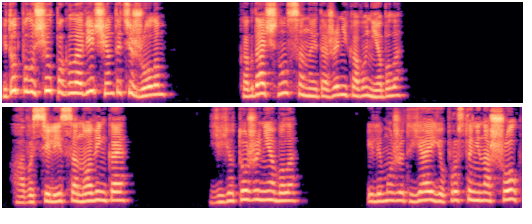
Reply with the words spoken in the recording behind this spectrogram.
и тут получил по голове чем-то тяжелым. Когда очнулся, на этаже никого не было. А Василиса новенькая? Ее тоже не было. Или, может, я ее просто не нашел?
